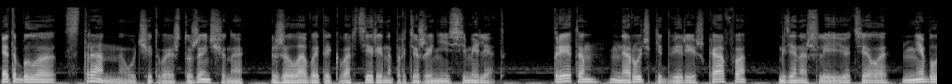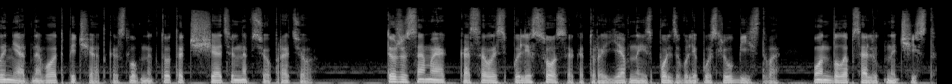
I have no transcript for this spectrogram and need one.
Это было странно, учитывая, что женщина жила в этой квартире на протяжении 7 лет. При этом на ручке двери шкафа, где нашли ее тело, не было ни одного отпечатка, словно кто-то тщательно все протер. То же самое касалось пылесоса, который явно использовали после убийства. Он был абсолютно чист.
